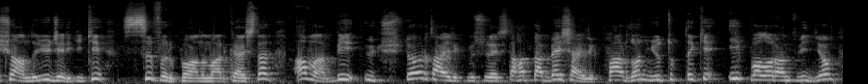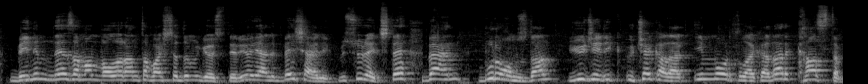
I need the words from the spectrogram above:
şu anda Yücelik 2 0 puanım arkadaşlar. Ama bir 3-4 aylık bir süreçte hatta 5 aylık pardon YouTube'daki ilk Valorant videom benim ne zaman Valorant'a başladığımı gösteriyor. Yani 5 aylık bir süreçte ben bronzdan Yücelik 3'e kadar Immortal'a kadar kastım.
